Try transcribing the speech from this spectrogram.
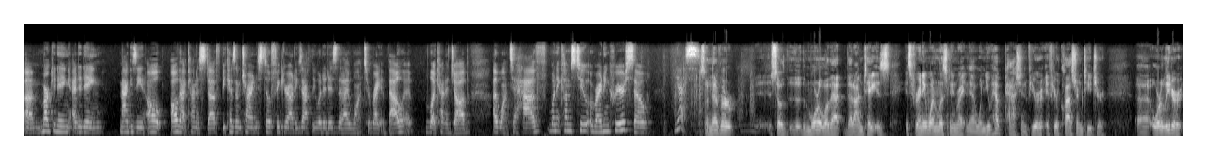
um, marketing, editing, magazine, all all that kind of stuff. Because I'm trying to still figure out exactly what it is that I want to write about, uh, what kind of job I want to have when it comes to a writing career. So, yes. So never. So the, the moral of that that I'm take is is for anyone listening right now. When you have passion, if you're if you're a classroom teacher, uh, or a leader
